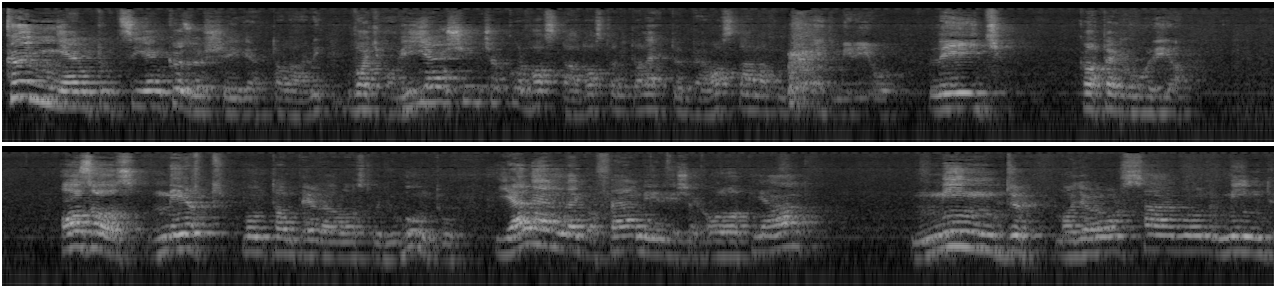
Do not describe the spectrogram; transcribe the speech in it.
könnyen tudsz ilyen közösséget találni. Vagy ha ilyen sincs, akkor használd azt, amit a legtöbben használnak, mint egy millió. Légy kategória. Azaz, miért mondtam például azt, hogy Ubuntu? Jelenleg a felmérések alapján mind Magyarországon, mind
